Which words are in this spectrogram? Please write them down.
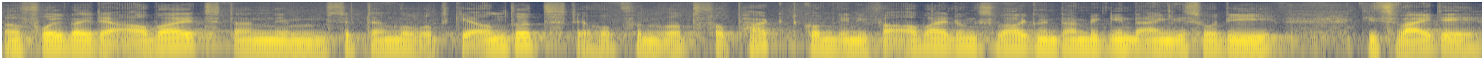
äh, voll bei der Arbeit. Dann im September wird geerntet, der Hopfen wird verpackt, kommt in die Verarbeitungswerke und dann beginnt eigentlich so die, die zweite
